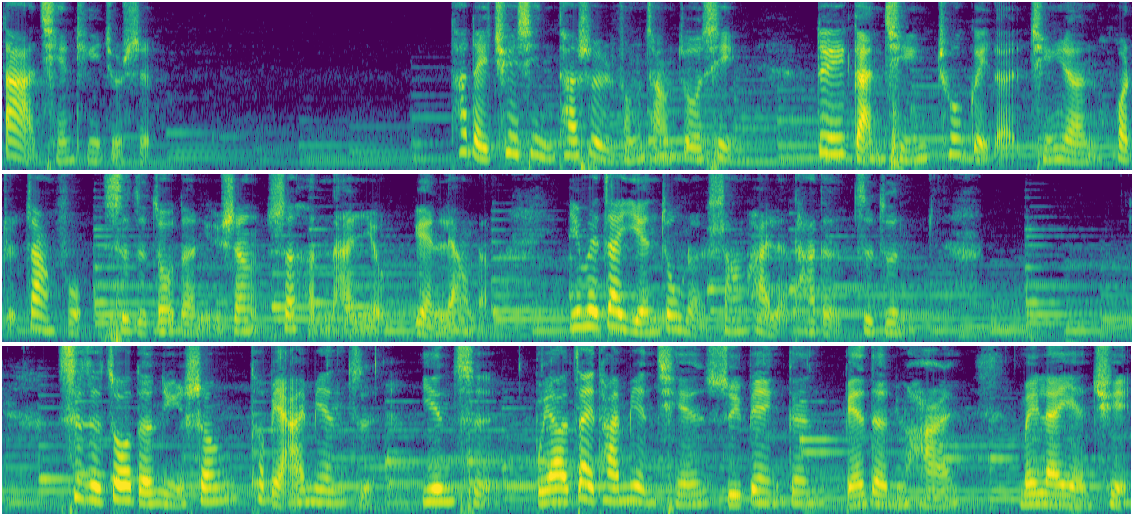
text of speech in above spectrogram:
大前提就是，他得确信他是逢场作戏。对于感情出轨的情人或者丈夫，狮子座的女生是很难有原谅的，因为在严重的伤害了她的自尊。狮子座的女生特别爱面子，因此不要在他面前随便跟别的女孩眉来眼去。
